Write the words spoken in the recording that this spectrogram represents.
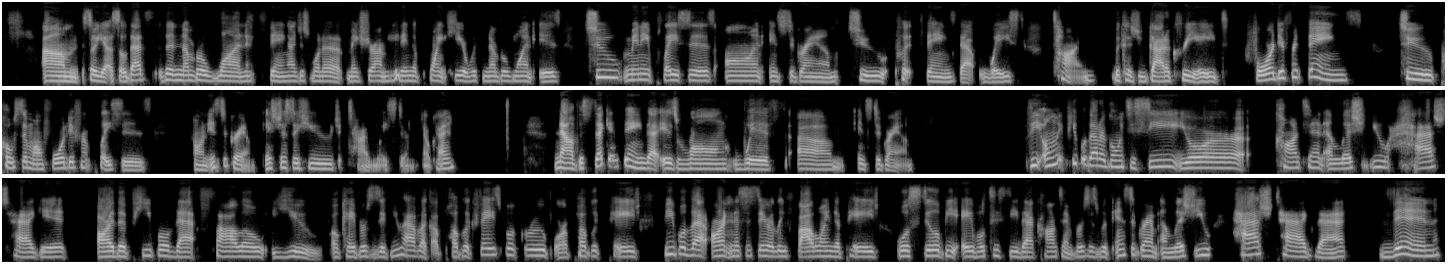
Um, so yeah, so that's the number one thing. I just want to make sure I'm hitting the point here with number one is too many places on Instagram to put things that waste time because you got to create four different things to post them on four different places on Instagram. It's just a huge time waster. Okay. Now, the second thing that is wrong with um, Instagram, the only people that are going to see your content unless you hashtag it are the people that follow you. Okay. Versus if you have like a public Facebook group or a public page, people that aren't necessarily following the page will still be able to see that content. Versus with Instagram, unless you hashtag that, then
